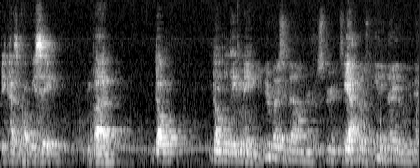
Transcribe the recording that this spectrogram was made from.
because of what we see. But don't, don't believe me. You're basing that on your experience. Yeah. As opposed to any data we've got.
